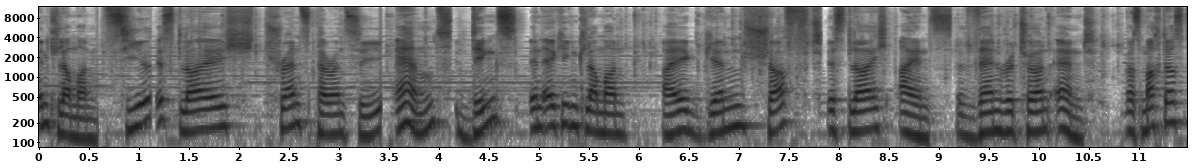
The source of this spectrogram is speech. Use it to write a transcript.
in Klammern. Ziel ist gleich Transparency and Dings in eckigen Klammern Eigenschaft ist gleich 1. Then return end. Was macht das?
